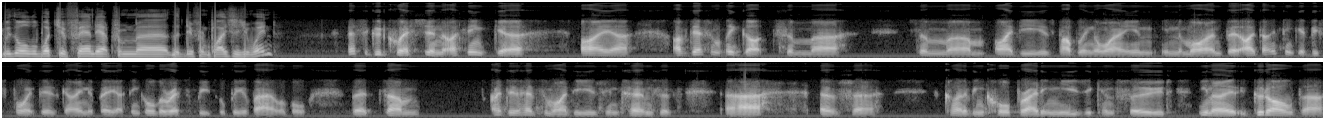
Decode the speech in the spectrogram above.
with all of what you've found out from uh, the different places you went? That's a good question. I think uh, I uh, I've definitely got some uh, some um, ideas bubbling away in, in the mind, but I don't think at this point there's going to be. I think all the recipes will be available, but um, I do have some ideas in terms of uh, of uh, kind of incorporating music and food. You know, good old uh,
